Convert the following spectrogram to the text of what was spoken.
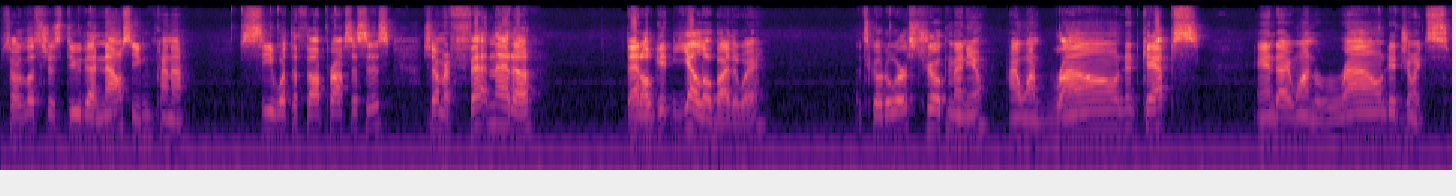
so let's just do that now so you can kind of see what the thought process is. So I'm going to fatten that up. That'll get yellow, by the way. Let's go to our stroke menu. I want rounded caps, and I want rounded joints.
